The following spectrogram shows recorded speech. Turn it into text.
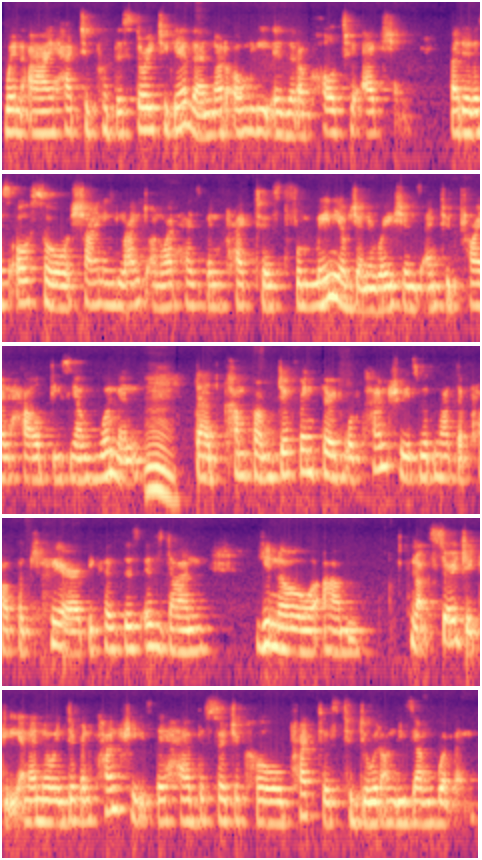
when I had to put the story together, not only is it a call to action, but it is also shining light on what has been practiced for many of generations and to try and help these young women that come from different third world countries with not the proper care because this is done, you know, um, not surgically. And I know in different countries they have the surgical practice to do it on these young women.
